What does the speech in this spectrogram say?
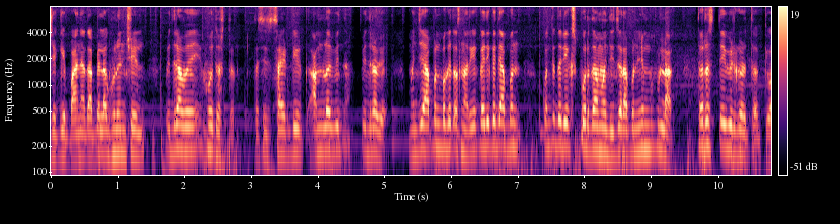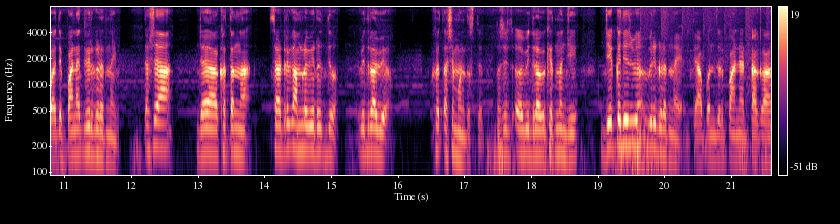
जे की पाण्यात आपल्याला घुलनशील विद्राव्य होत असतं. तसेच सायटिक आम्ल विद विद्राव्य म्हणजे आपण बघत असणार की कधी कधी आपण कोणत्या तरी एक स्पर्धामध्ये जर आपण लिंबू पुरला तरच ते विरघळतं किंवा ते पाण्यात विरघळत नाही. तशा ज्या खतांना सायट्रिक आम्ल विरुद्ध विद्राव्य खत असे म्हणत असतात. तसेच अविद्राव्य खत म्हणजे जे कधीच वि- नाही. ते आपण जर पाण्यात टाका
